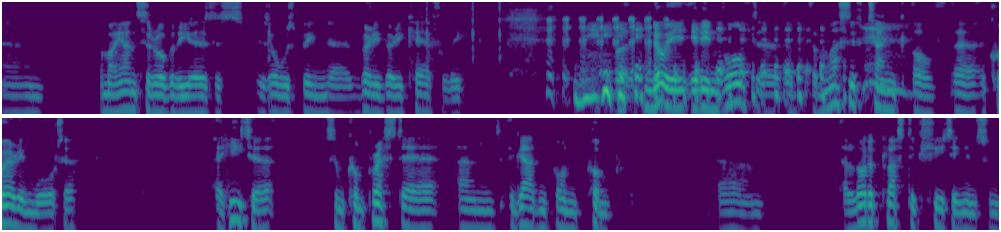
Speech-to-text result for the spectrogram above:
Um, and my answer over the years has, has always been uh, very, very carefully. but no, it, it involved a, a, massive tank of uh, aquarium water, a heater, some compressed air, and a garden pond pump. Um, a lot of plastic sheeting and some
